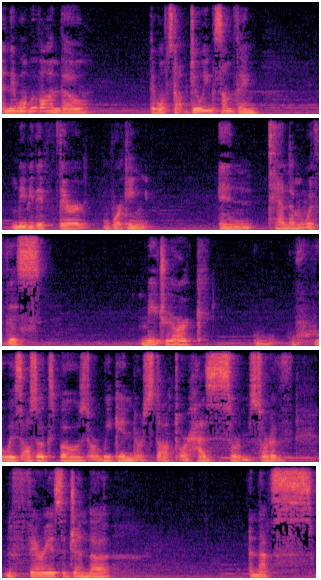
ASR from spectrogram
And they won't move on though. They won't stop doing something. Maybe they're working in tandem with this matriarch who is also exposed or weakened or stopped or has some sort of nefarious agenda and that's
